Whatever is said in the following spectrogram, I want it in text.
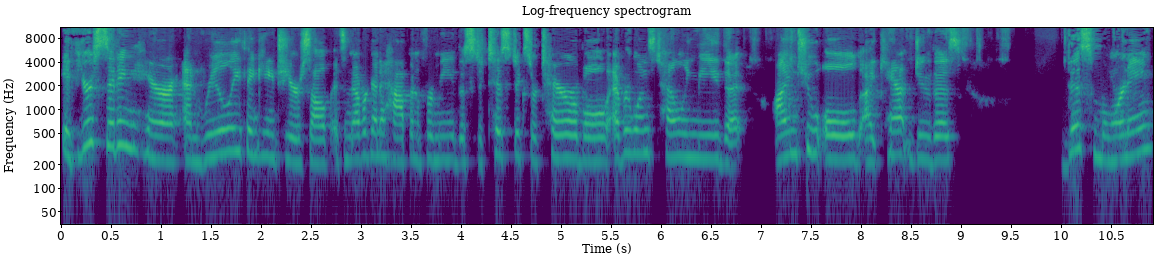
if you're sitting here and really thinking to yourself, it's never going to happen for me, the statistics are terrible, everyone's telling me that I'm too old, I can't do this. This morning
